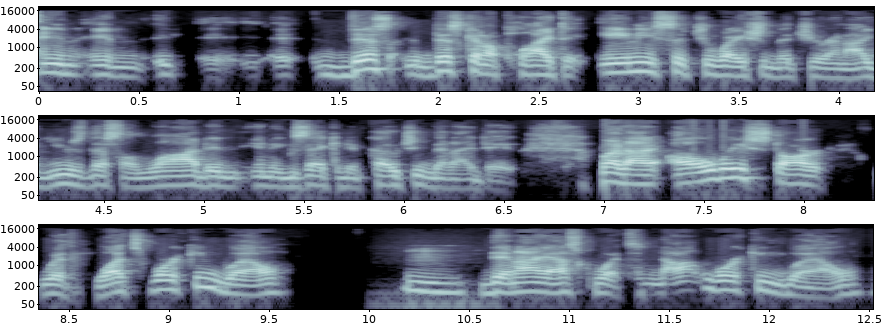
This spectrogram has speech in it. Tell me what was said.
And and this this can apply to any situation that you're in. I use this a lot in, in executive coaching that i do. But i always start with what's working well. Hmm. then i ask what's not working well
